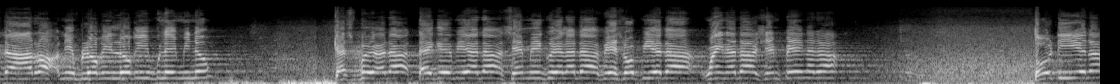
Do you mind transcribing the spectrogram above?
ada arak ni berlori-lori boleh minum? Casper ada, Tiger Beer ada, San Miguel ada, VSOP ada, wine ada, champagne ada. Toddy ada.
